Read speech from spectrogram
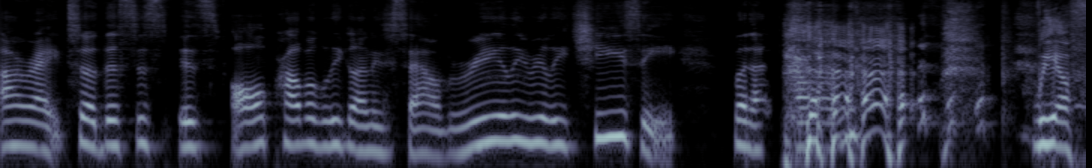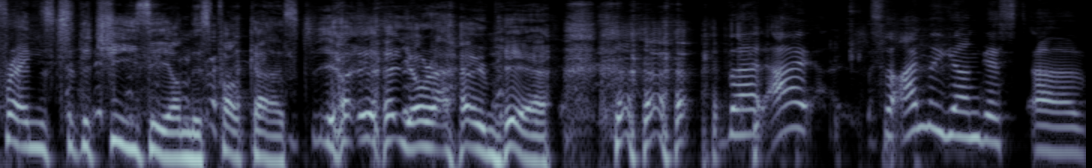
All right. So this is is all probably going to sound really, really cheesy, but um... we are friends to the cheesy on this podcast. You're, you're at home here. but I, so I'm the youngest of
